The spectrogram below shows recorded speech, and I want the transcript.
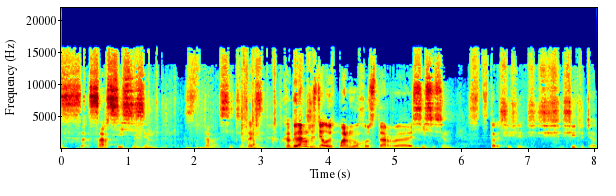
Star Citizen. Star Citizen. Кстати, Когда уже сделают порнуху Star э, Citizen? Стар Сититян.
